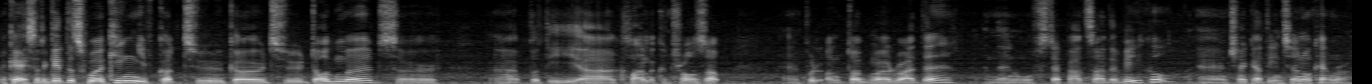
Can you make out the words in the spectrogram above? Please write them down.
Okay, so to get this working, you've got to go to dog mode, so uh, put the uh, climate controls up and put it on dog mode right there, and then we'll step outside the vehicle and check out the internal camera.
